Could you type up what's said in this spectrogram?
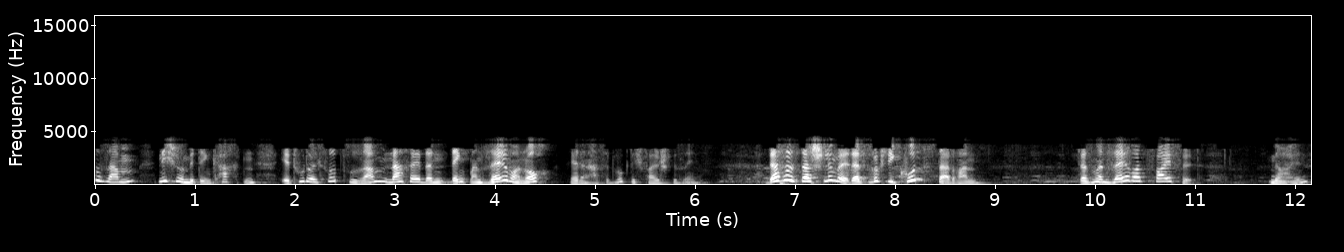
zusammen, nicht nur mit den Karten, ihr tut euch so zusammen, nachher, dann denkt man selber noch, ja, dann hast du es wirklich falsch gesehen. Das ist das Schlimme, das ist wirklich die Kunst daran. Dass man selber zweifelt. Nein.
